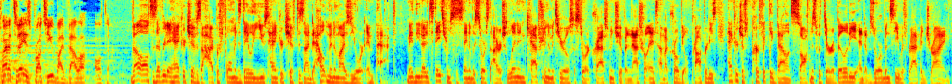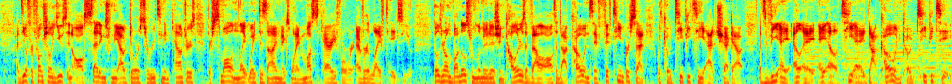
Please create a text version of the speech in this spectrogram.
Planet Today is brought to you by Vala Alta. Vala Alta's Everyday Handkerchief is a high performance daily use handkerchief designed to help minimize your impact. Made in the United States from sustainably sourced Irish linen, capturing the material's historic craftsmanship and natural antimicrobial properties, handkerchiefs perfectly balance softness with durability and absorbency with rapid drying. Ideal for functional use in all settings from the outdoors to routine encounters, their small and lightweight design makes one a must carry for wherever life takes you. Build your own bundles from limited edition colors at valalta.co and save 15% with code TPT at checkout. That's V A L A A L T A dot co and code TPT.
